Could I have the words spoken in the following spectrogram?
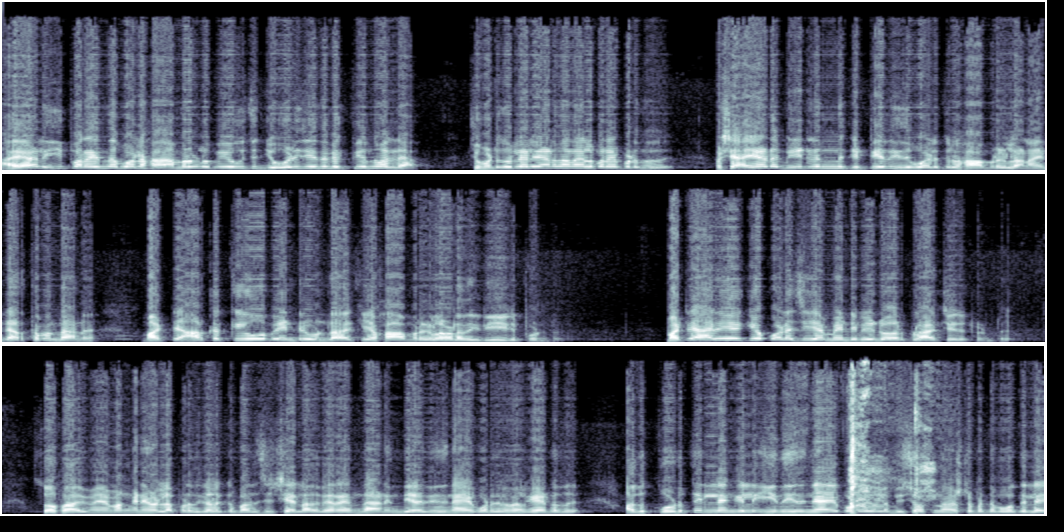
അയാൾ ഈ പറയുന്ന പോലെ ഹാമറുകൾ ഉപയോഗിച്ച് ജോലി ചെയ്യുന്ന വ്യക്തിയൊന്നുമല്ല. ചുമട്ട് തൊഴിലാളിയാണെന്നാണ് അയാൾ പറയപ്പെടുന്നത്. പക്ഷെ അയാളുടെ വീട്ടിൽ നിന്ന് കിട്ടിയത് ഇതുപോലത്തെ ഹാമറുകളാണ്. അതിന്റെ അർത്ഥം എന്താണ്? മറ്റാർക്കൊക്കെയോ വേണ്ടി ഉണ്ടാക്കിയ ഹാമറുകൾ അവിടെ ഇരിയിരിപ്പുണ്ട് മറ്റാരെയൊക്കെയോ കൊല ചെയ്യാൻ വേണ്ടി വീണ്ടും അവർ പ്ലാൻ ചെയ്തിട്ടുണ്ട്. സ്വാഭാവികമായും അങ്ങനെയുള്ള പ്രതികൾക്ക് വധശിക്ഷയല്ലാതെ വേറെ എന്താണ് ഇന്ത്യയിലെ നീതിന്യായ കോടതിയിൽ നൽകേണ്ടത്? അത് കൊടുത്തില്ലെങ്കിൽ ഈ നീതിന്യായ കോടതികളുടെ വിശ്വാസം നഷ്ടപ്പെട്ടു പോകത്തില്ലേ?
